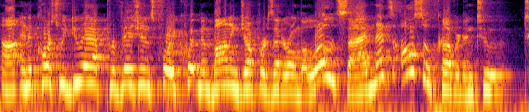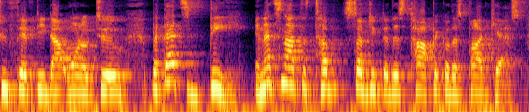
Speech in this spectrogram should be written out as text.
Uh, and of course, we do have provisions for equipment bonding jumpers that are on the load side, and that's also covered in 250.102, but that's D, and that's not the t- subject of this topic or this podcast.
